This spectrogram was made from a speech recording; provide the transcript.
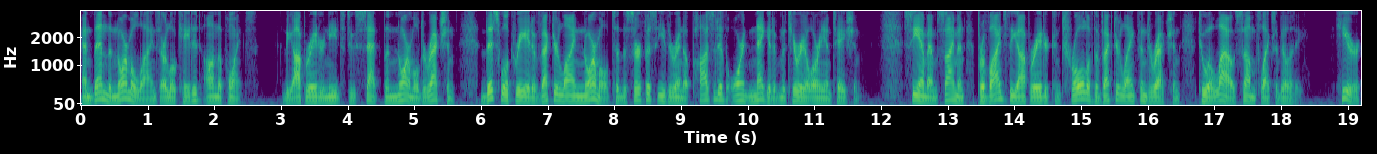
and then the normal lines are located on the points the operator needs to set the normal direction. This will create a vector line normal to the surface either in a positive or negative material orientation. CMM Simon provides the operator control of the vector length and direction to allow some flexibility. Here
